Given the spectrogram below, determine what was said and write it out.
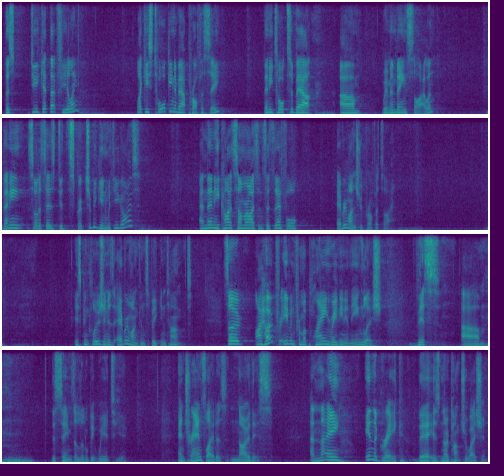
There's, do you get that feeling? Like he's talking about prophecy, then he talks about um, women being silent. Then he sort of says, Did scripture begin with you guys? And then he kind of summarizes and says, Therefore, everyone should prophesy. His conclusion is everyone can speak in tongues. So I hope, for, even from a plain reading in the English, this, um, this seems a little bit weird to you. And translators know this. And they, in the Greek, there is no punctuation.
